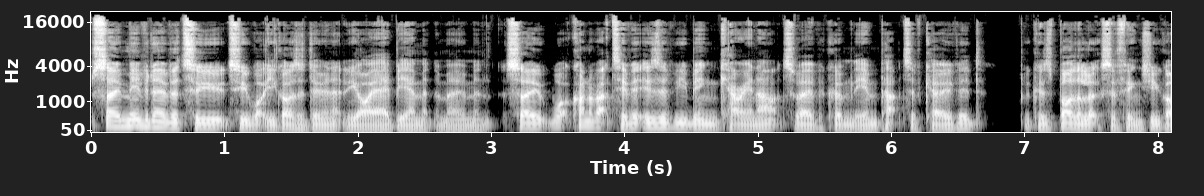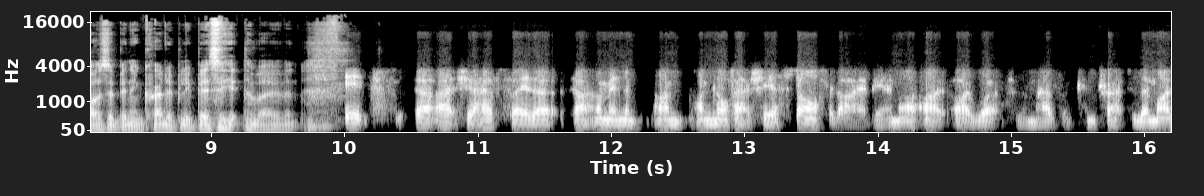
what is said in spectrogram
so moving over to to what you guys are doing at the IABM at the moment. So what kind of activities have you been carrying out to overcome the impact of COVID? Because by the looks of things, you guys have been incredibly busy at the moment. It's uh, actually I have to say that uh, I mean I'm I'm not actually a staff at IABM. I, I, I work for them as a contractor. They're my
